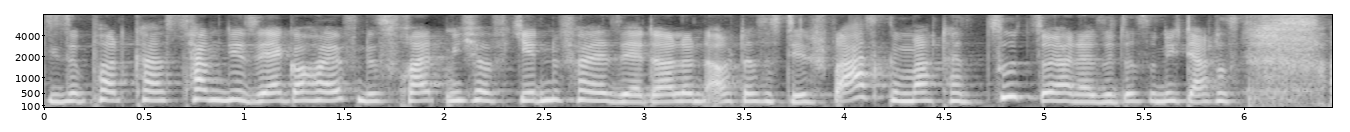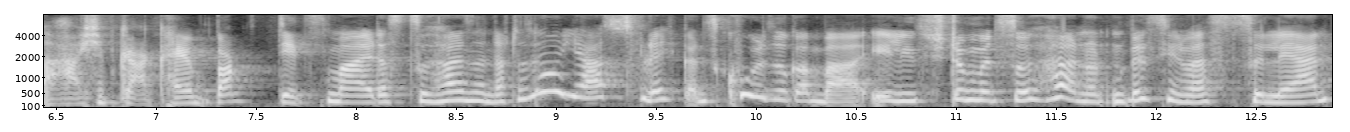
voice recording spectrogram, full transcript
diese Podcasts haben dir sehr geholfen. Das freut mich auf jeden Fall sehr doll und auch, dass es dir Spaß gemacht hat zuzuhören. Also, dass du nicht dachtest, ah, ich habe gar keinen Bock jetzt mal das zu hören, sondern dachte, oh ja, es ist vielleicht ganz cool, sogar mal Elis Stimme zu hören und ein bisschen was zu lernen.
